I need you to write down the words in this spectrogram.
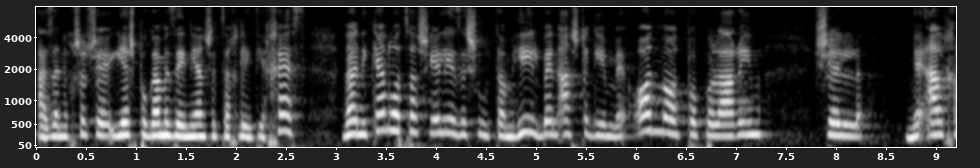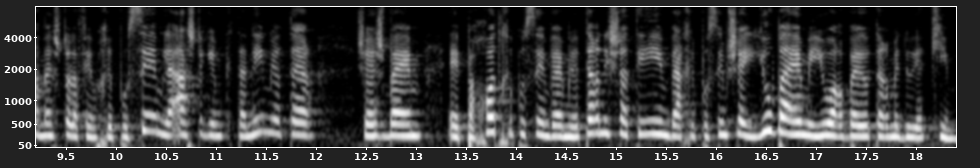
אז אני חושבת שיש פה גם איזה עניין שצריך להתייחס. ואני כן רוצה שיהיה לי איזשהו תמהיל בין אשטגים מאוד מאוד פופולריים של מעל חמשת אלפים חיפושים לאשטגים קטנים יותר שיש בהם אה, פחות חיפושים והם יותר נישתיים והחיפושים שיהיו בהם יהיו הרבה יותר מדויקים.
